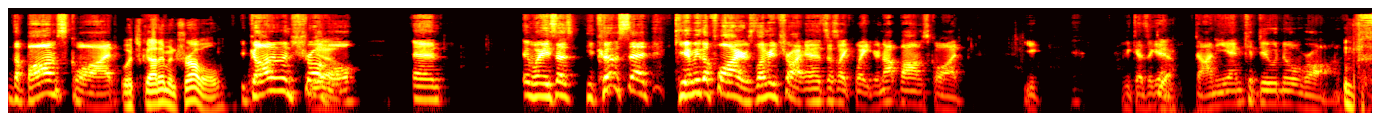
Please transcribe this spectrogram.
the bomb squad. Which got him in trouble. Got him in trouble, and and when he says he could have said, "Give me the pliers, let me try," and it's just like, wait, you're not bomb squad. You because again, Yeah. Donnie Yen can do no wrong.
